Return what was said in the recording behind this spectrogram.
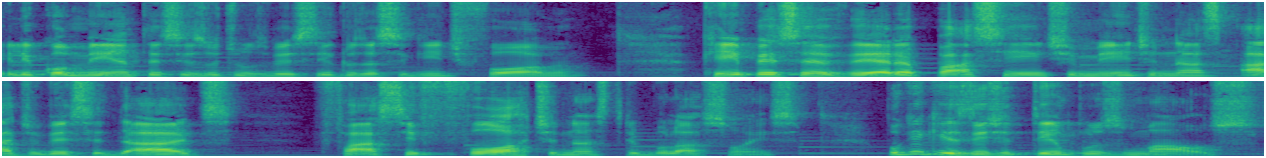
ele comenta esses últimos versículos da seguinte forma: Quem persevera pacientemente nas adversidades, faz-se forte nas tribulações. Por que, que existe tempos maus?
